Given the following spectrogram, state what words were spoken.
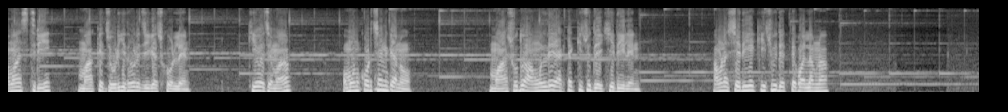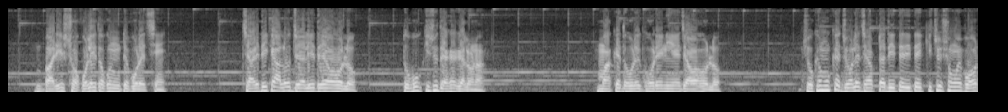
আমার স্ত্রী মাকে জড়িয়ে ধরে জিজ্ঞেস করলেন, কি হয়েছে মা? অমন করছেন কেন? মা শুধু আঙুল দিয়ে একটা কিছু দেখিয়ে দিলেন। আমরা সেদিকে কিছুই দেখতে পারলাম না। বাড়ির সকলেই তখন উঠে পড়েছে। চারিদিকে আলো জ্বালিয়ে দেওয়া হলো তবু কিছু দেখা গেল না। মাকে ধরে ঘরে নিয়ে যাওয়া হলো। চোখে মুখে জলে ঝাপটা দিতে দিতে কিছু সময় পর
